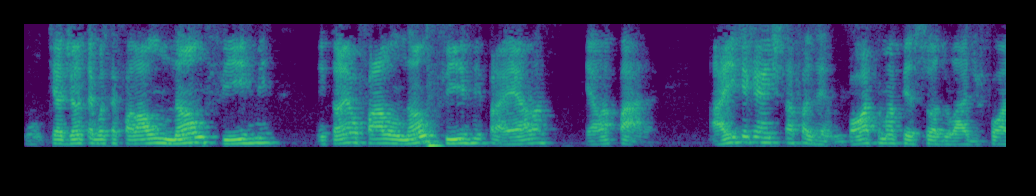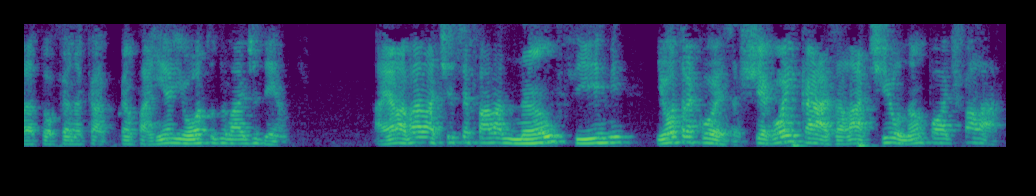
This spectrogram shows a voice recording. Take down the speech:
O que adianta é você falar um não firme. Então eu falo um não firme para ela, ela para. Aí o que, que a gente está fazendo? Bota uma pessoa do lado de fora tocando a ca- campainha e outro do lado de dentro. Aí ela vai latir, você fala não firme. E outra coisa, chegou em casa, latiu, não pode falar.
